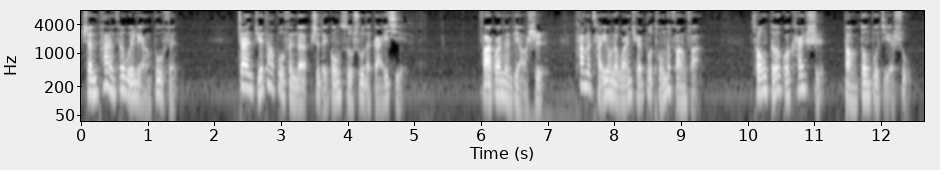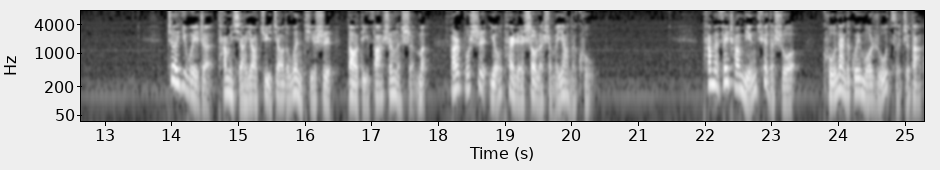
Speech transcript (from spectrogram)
审判分为两部分，占绝大部分的是对公诉书的改写。法官们表示，他们采用了完全不同的方法，从德国开始到东部结束。这意味着他们想要聚焦的问题是到底发生了什么，而不是犹太人受了什么样的苦。他们非常明确的说。苦难的规模如此之大，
